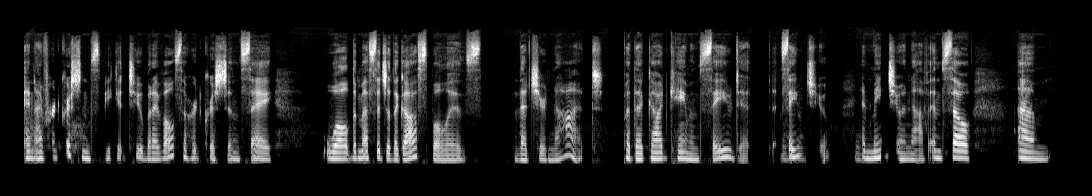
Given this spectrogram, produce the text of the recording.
and I've heard Christians speak it too. But I've also heard Christians say, "Well, the message of the gospel is that you're not, but that God came and saved it, mm-hmm. saved you, and made you enough." And so um,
